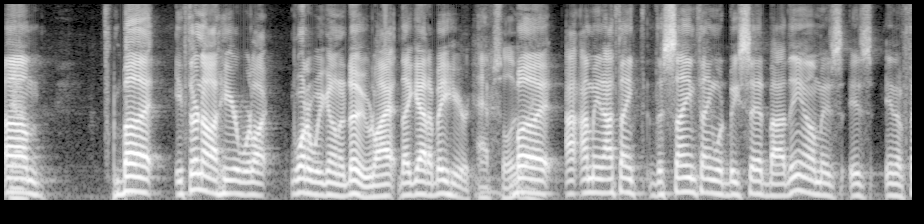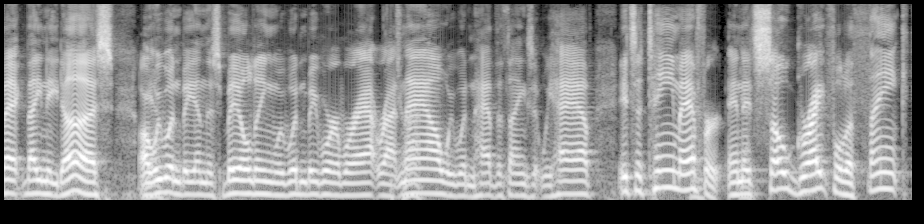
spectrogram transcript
Um, But if they're not here, we're like, what are we going to do? Right? They got to be here. Absolutely. But I, I mean, I think the same thing would be said by them. Is is in effect they need us, or we wouldn't be in this building. We wouldn't be where we're at right now. We wouldn't have the things that we have. It's a team effort, and it's so grateful to think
